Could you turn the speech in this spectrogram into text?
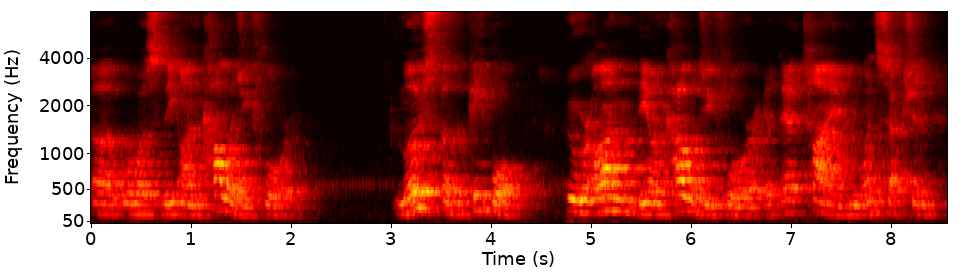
uh, was the oncology floor. Most of the people who were on the oncology floor at that time in one section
